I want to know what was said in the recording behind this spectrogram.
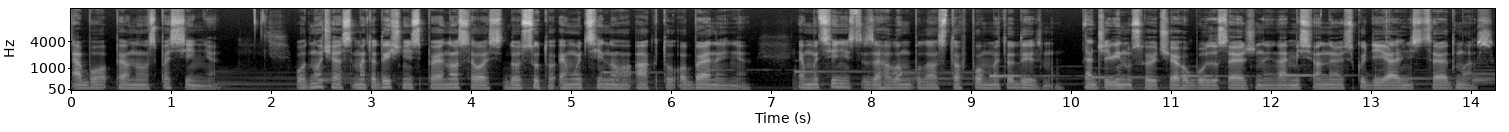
або певного спасіння. Водночас методичність переносилась до суто емоційного акту обернення. Емоційність загалом була стовпом методизму, адже він у свою чергу був зосереджений на місіонерську діяльність серед мас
